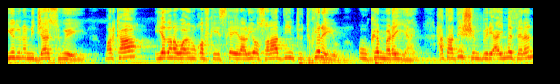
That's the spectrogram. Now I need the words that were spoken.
iyaduna nijaas weeyi markaa iyadana waa inuu qofkii iska ilaaliyo salaadii intuu tukanayo uu ka maran yahay xataa haddii shimbiri ay maalan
